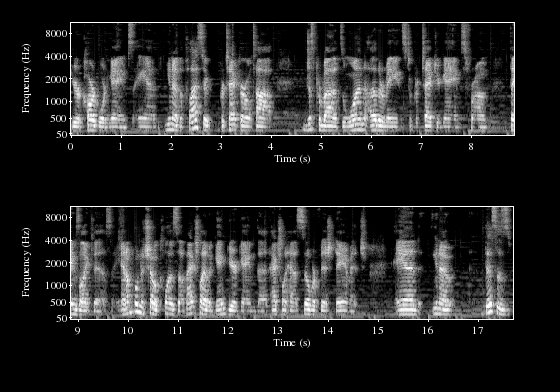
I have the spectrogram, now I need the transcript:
your cardboard games. And you know, the plastic protector on top just provides one other means to protect your games from things like this. And I'm going to show a close-up. I actually have a Game Gear game that actually has silverfish damage. And, you know, this is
